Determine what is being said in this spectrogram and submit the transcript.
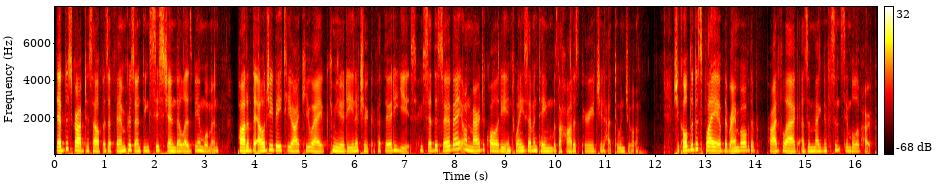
Deb described herself as a femme presenting cisgender lesbian woman, part of the LGBTIQA community in Echuca for 30 years, who said the survey on marriage equality in 2017 was the hardest period she'd had to endure. She called the display of the rainbow of the pride flag as a magnificent symbol of hope.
